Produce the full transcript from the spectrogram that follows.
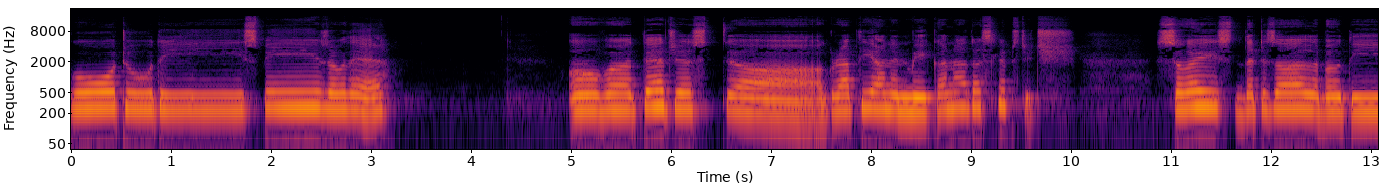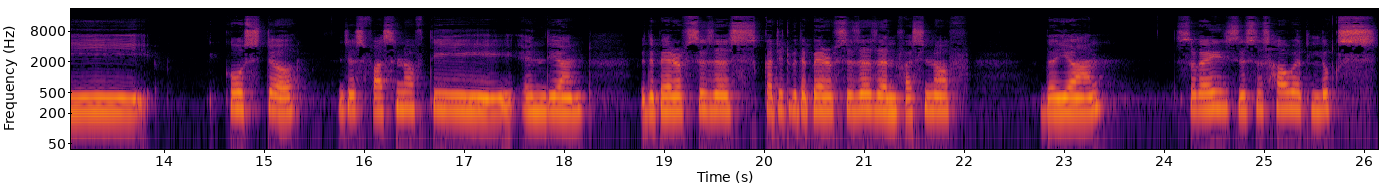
Go to the space over there. Over there just uh, grab the yarn and make another slip stitch. So guys that is all about the coaster. Just fasten off the end yarn with a pair of scissors cut it with a pair of scissors and fasten off the yarn. So guys this is how it looks.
